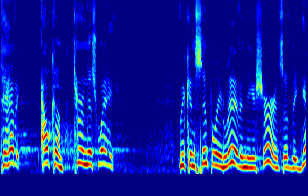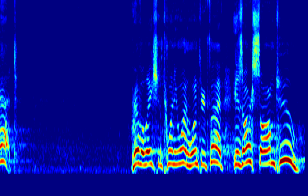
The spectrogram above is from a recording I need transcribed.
to have it outcome turn this way. We can simply live in the assurance of the yet. Revelation 21, 1 through 5 is our Psalm 2.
